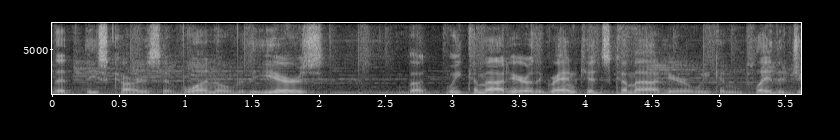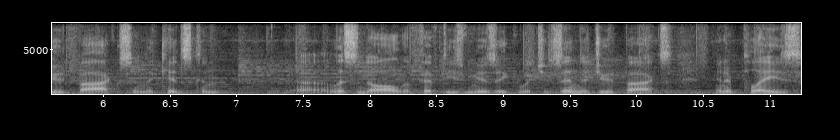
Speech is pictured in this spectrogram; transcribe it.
that these cars have won over the years. But we come out here, the grandkids come out here, we can play the jukebox and the kids can uh, listen to all the 50s music which is in the jukebox and it plays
